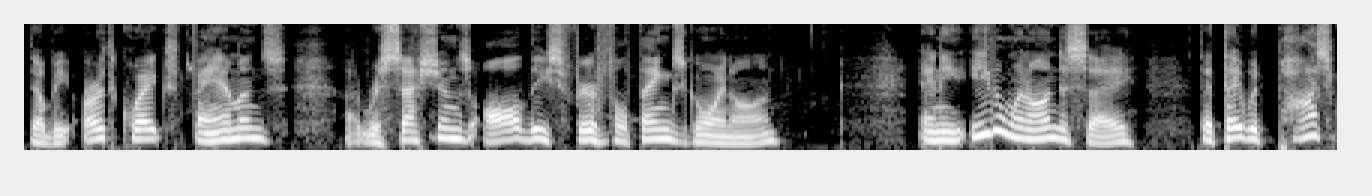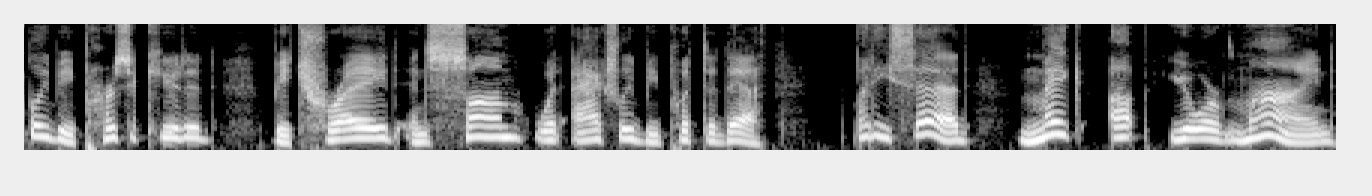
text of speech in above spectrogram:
There'll be earthquakes, famines, uh, recessions, all these fearful things going on. And he even went on to say that they would possibly be persecuted, betrayed, and some would actually be put to death. But he said, make up your mind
